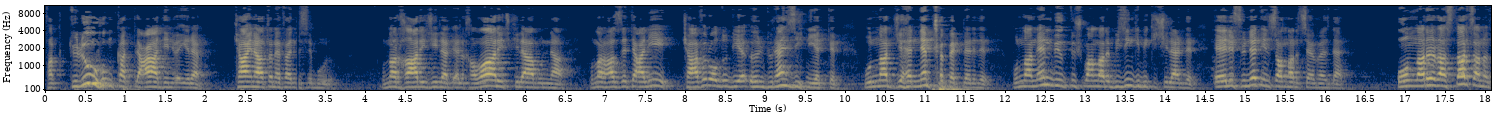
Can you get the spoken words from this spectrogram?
Faktuluhum katle adin ve irem. Kainatın efendisi buyuruyor. Bunlar hariciler. El havaric kilabunnar. Bunlar Hazreti Ali kafir oldu diye öldüren zihniyettir. Bunlar cehennem köpekleridir. Bunların en büyük düşmanları bizim gibi kişilerdir. Ehli sünnet insanları sevmezler. Onları rastlarsanız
